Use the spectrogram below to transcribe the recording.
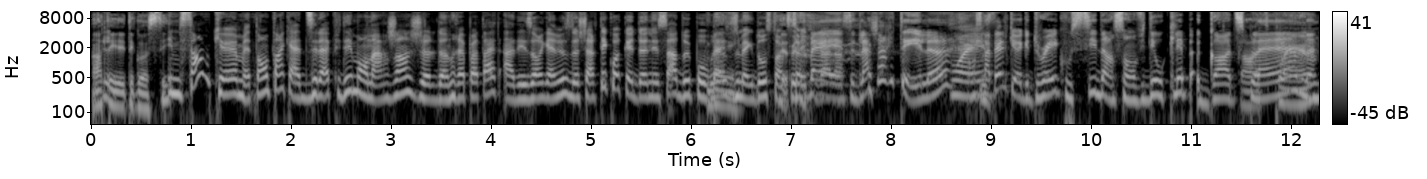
Ah, t'es t'es gossé. il me semble que, mettons, tant qu'à dilapider mon argent, je le donnerais peut-être à des organismes de charité. Quoique donner ça à deux pauvresses Ben, du McDo, c'est un c'est peu. Ben, c'est de la charité, là. Ouais. On se rappelle que Drake aussi, dans son vidéoclip God's, God's Plan, Plan.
